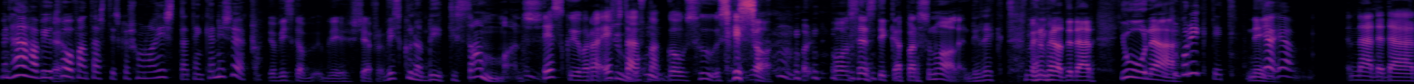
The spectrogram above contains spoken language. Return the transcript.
Men här har vi ju två fantastiska journalister. Tänker ni söka? Ja, vi ska bli chefer. Vi skulle kunna bli tillsammans. Det skulle ju vara eftersnack goes husis. Ja, och, och sen sticker personalen direkt. Men, men att det där, jo nej. På riktigt? Nej. Ja, ja, När det där...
